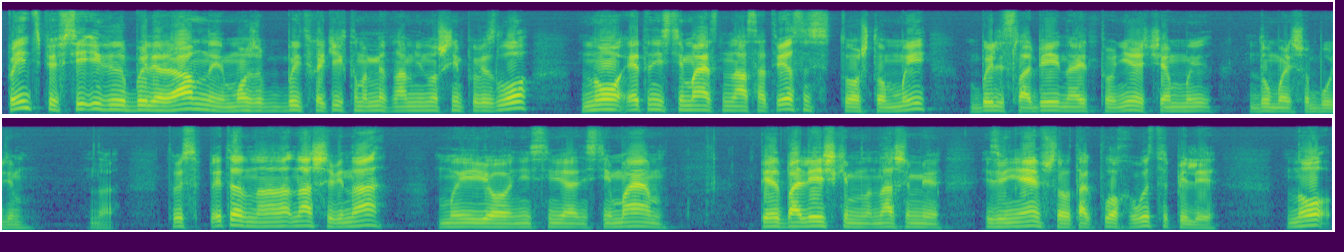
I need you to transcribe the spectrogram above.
В принципе, все игры были равны, может быть, в каких-то моментах нам немножко не повезло, но это не снимает с нас ответственность, то, что мы были слабее на этом турнире, чем мы думали, что будем. Да. То есть это наша вина, мы ее не, не снимаем. Перед болельщиками нашими извиняем, что так плохо выступили. Но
